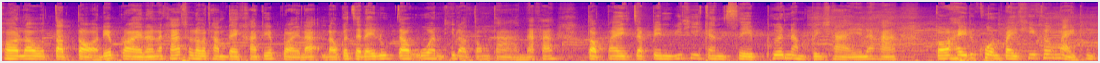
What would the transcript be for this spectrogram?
พอเราตัดต่อเรียบร้อยแล้วนะคะถ้าเราทำไดคัทเรียบร้อยแล้ว เราก็จะได้รูปเต้าอ้วนที่เราต้องการนะคะ ต่อไปจะเป็นวิธีการเซฟเพื่อนำไปใช้นะคะ ก็ให้ทุกคนไปที่เครื่องหมายถูก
